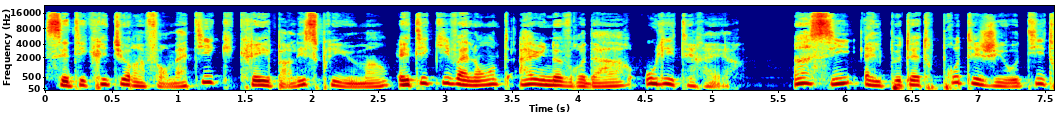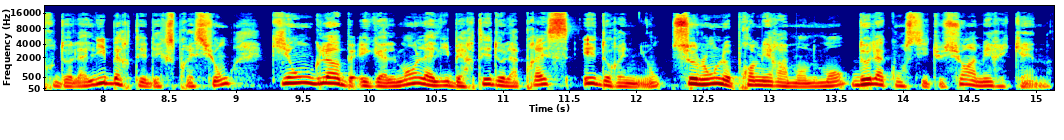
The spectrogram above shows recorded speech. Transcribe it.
Cette écriture informatique, créée par l'esprit humain, est équivalente à une œuvre d'art ou littéraire. Ainsi, elle peut être protégée au titre de la liberté d'expression qui englobe également la liberté de la presse et de réunion, selon le premier amendement de la Constitution américaine.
